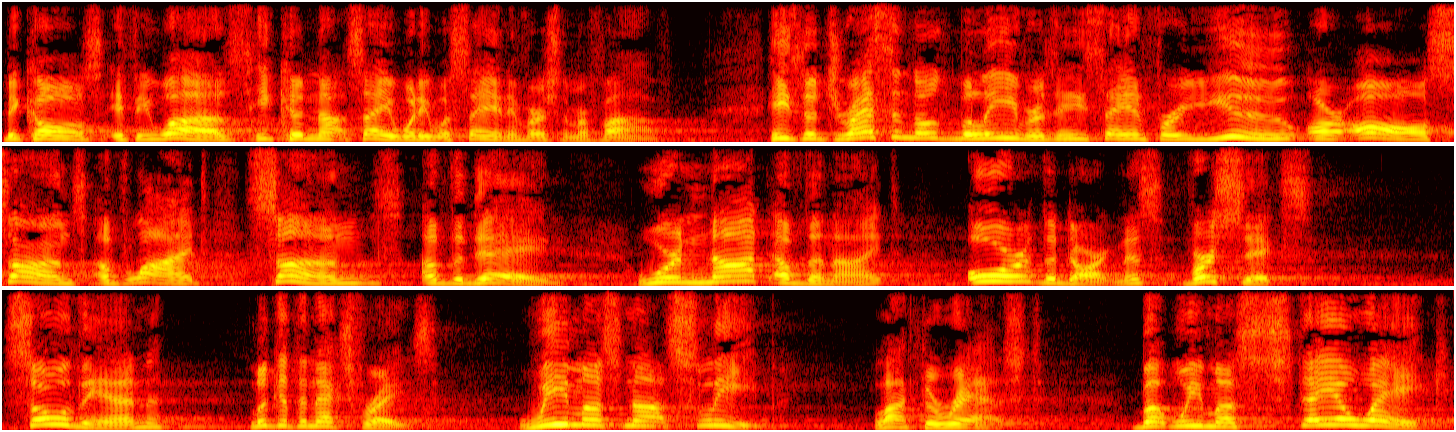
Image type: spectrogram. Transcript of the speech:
because if he was, he could not say what he was saying in verse number five. He's addressing those believers and he's saying, For you are all sons of light, sons of the day. We're not of the night or the darkness. Verse 6. So then, look at the next phrase. We must not sleep like the rest, but we must stay awake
